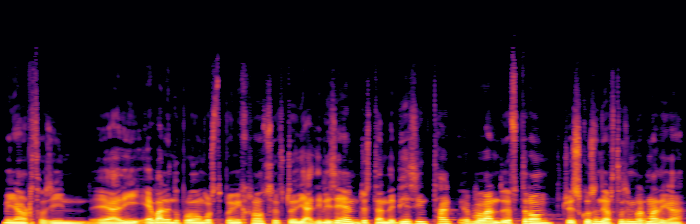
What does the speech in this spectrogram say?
Με μια ορθώση. Ε, Δηλαδή έβαλε το πρώτο γκολ στο πρώτο χρόνο, στο δεύτερο διατήρησε και στην αντεπίθεση τάκ, έβαλε το δεύτερο και σκόσαν την ορθώση πραγματικά.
